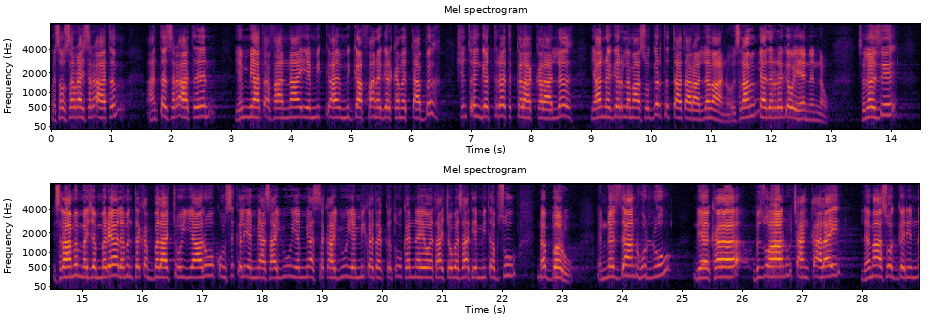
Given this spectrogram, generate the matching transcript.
በሰው ሰራሽ ስርዓትም አንተ ስርዓትህን የሚያጠፋና የሚጋፋ ነገር ከመጣብህ ሽንጥህን ገትረ ትከላከላለህ ያን ነገር ለማስወገድ ትጣጣራለህ ማለት ነው። እስላምም ያደረገው ይሄንን ነው። ስለዚህ እስላምም መጀመሪያ ለምን ተቀበላችሁ እያሉ ቁም ስቅል የሚያሳዩ የሚያሰቃዩ የሚቀጠቅጡ ከነ ህይወታቸው በሳት የሚጠብሱ ነበሩ። እነዛን ሁሉ ከብዙሃኑ ጫንቃ ላይ ለማስወገድና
